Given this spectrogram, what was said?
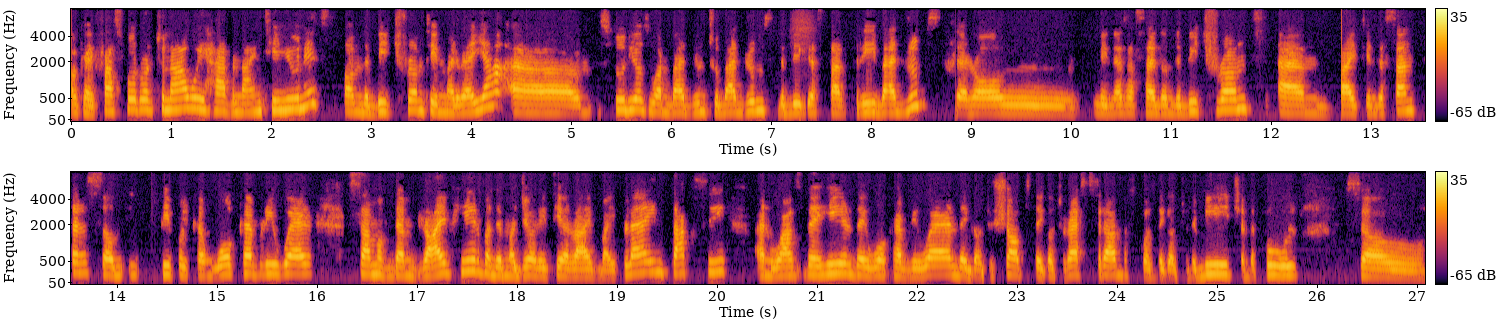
Okay, fast forward to now, we have 90 units on the beachfront in Marbella. Uh, studios, one bedroom, two bedrooms. The biggest are three bedrooms. They're all, I mean, as I said, on the beachfront and right in the center. So people can walk everywhere. Some of them drive here, but the majority arrive by plane, taxi. And once they're here, they walk everywhere. They go to shops, they go to restaurants. Of course, they go to the beach and the pool. So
